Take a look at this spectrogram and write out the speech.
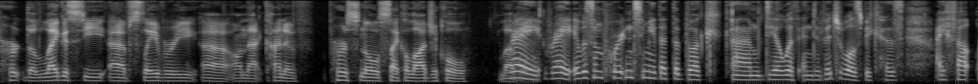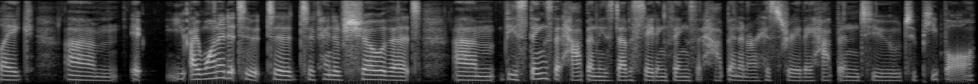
per, the legacy of slavery uh, on that kind of personal psychological level? Right, right. It was important to me that the book um, deal with individuals because I felt like um, it you, I wanted it to, to, to kind of show that um, these things that happen, these devastating things that happen in our history, they happen to to people,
